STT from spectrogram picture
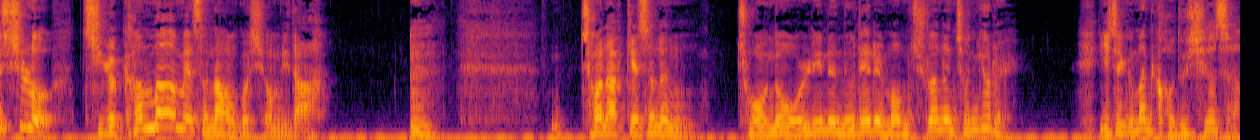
실로 지극한 마음에서 나온 것이옵니다. 전하께서는 존호 올리는 의뢰를 멈추라는 전교를 이제 그만 거두시어서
